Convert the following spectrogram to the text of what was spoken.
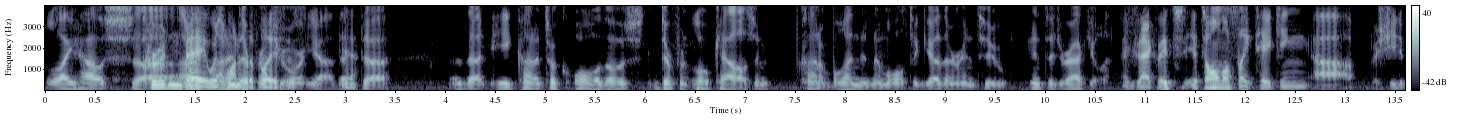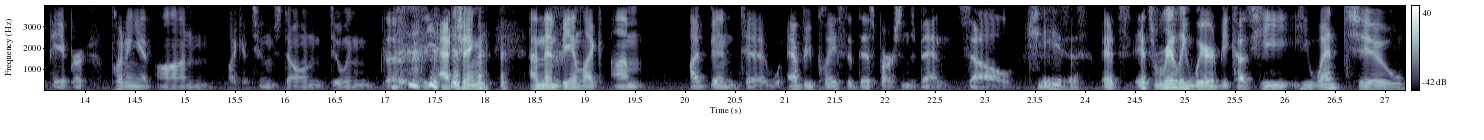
a lighthouse. Uh, Cruden on- Bay was on one of the places. shore. Yeah, that Uh, that he kind of took all of those different locales and kind of blended them all together into into Dracula. Exactly. It's it's almost like taking uh, a sheet of paper, putting it on like a tombstone, doing the, the etching, and then being like, "I'm I've been to every place that this person's been." So Jesus. it's it's really weird because he he went to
